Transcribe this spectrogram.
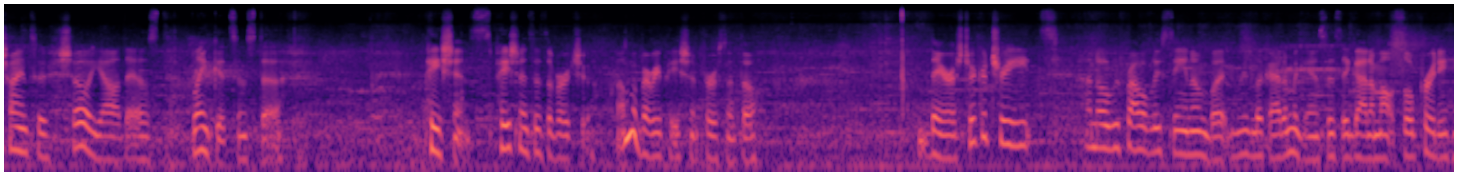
trying to show y'all there's blankets and stuff. Patience. Patience is a virtue. I'm a very patient person though. There's trick or treats. I know we've probably seen them, but we look at them again since they got them out so pretty.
